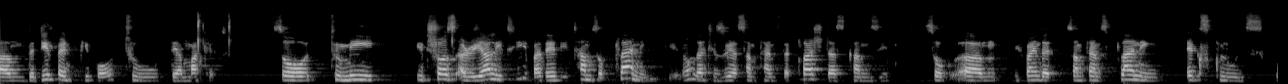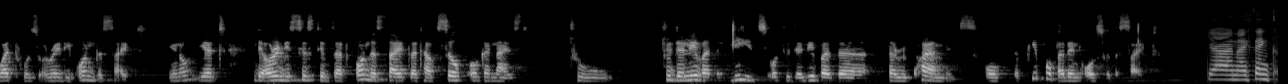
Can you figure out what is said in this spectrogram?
um, the different people to their market? So to me, it shows a reality, but then in terms of planning, you know, that is where sometimes the clash does comes in. So um, we find that sometimes planning excludes what was already on the site, you know, yet there are already systems that on the site that have self-organized to to deliver the needs or to deliver the, the requirements of the people, but then also the site. Yeah, and I think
